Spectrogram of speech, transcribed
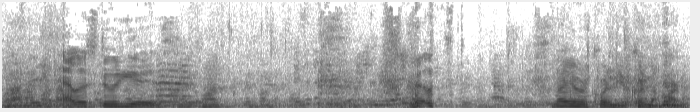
Hello, studios. Not even recording me, you're recording my arm.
